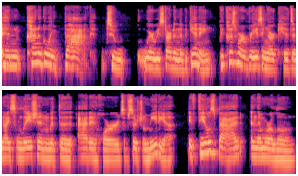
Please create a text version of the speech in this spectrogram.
And kind of going back to where we started in the beginning, because we're raising our kids in isolation with the added horrors of social media, it feels bad and then we're alone,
